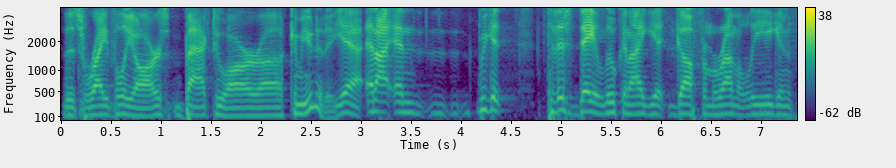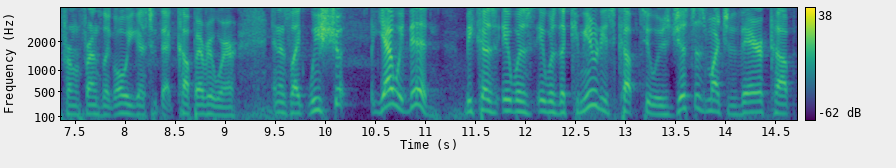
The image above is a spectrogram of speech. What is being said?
that's rightfully ours, back to our uh, community. Yeah, and I and we get to this day, Luke and I get guff from around the league and from friends like, "Oh, you guys took that cup everywhere," and it's like we should. Yeah, we did because it was it was the community's cup too. It was just as much their cup,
